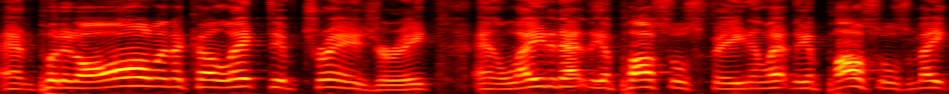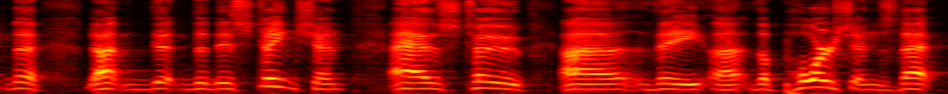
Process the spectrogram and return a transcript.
and put it all in a collective treasury and laid it at the apostles' feet and let the apostles make the, uh, the, the, distinction as to uh, the, uh, the the portions that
